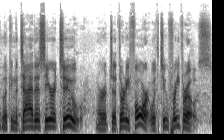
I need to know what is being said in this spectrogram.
Looking to tie this here at two, or at uh, 34 with two free throws.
